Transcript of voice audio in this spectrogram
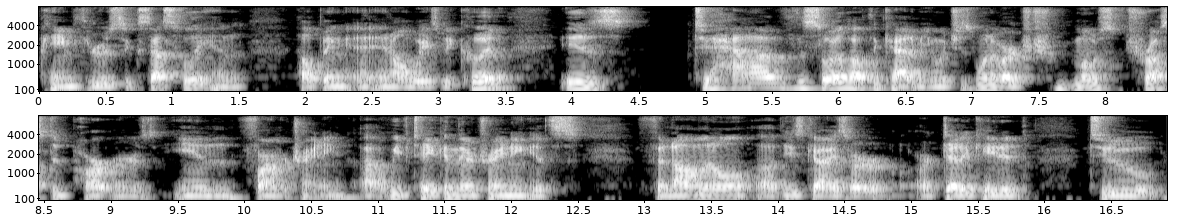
came through successfully and helping in all ways we could is to have the Soil Health Academy, which is one of our tr- most trusted partners in farmer training, uh, we've taken their training. It's phenomenal. Uh, these guys are are dedicated to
